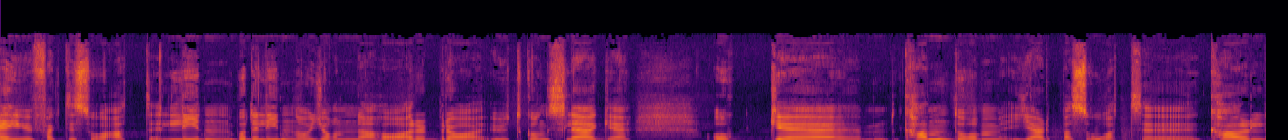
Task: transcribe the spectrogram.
är ju faktiskt så att Lin, både Linn och Jonna har bra utgångsläge. Och eh, kan de hjälpas åt, eh, Karl,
